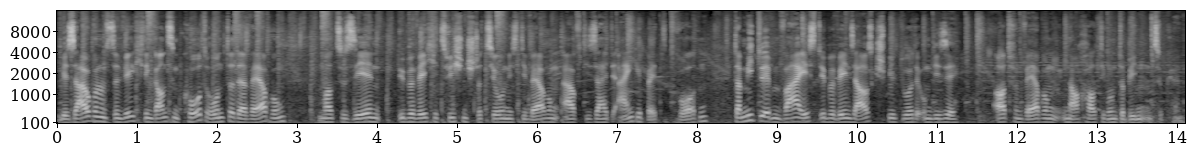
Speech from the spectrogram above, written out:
wir saugen uns dann wirklich den ganzen Code runter der Werbung, um mal zu sehen, über welche Zwischenstation ist die Werbung auf die Seite eingebettet worden, damit du eben weißt, über wen sie ausgespielt wurde, um diese Art von Werbung nachhaltig unterbinden zu können.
